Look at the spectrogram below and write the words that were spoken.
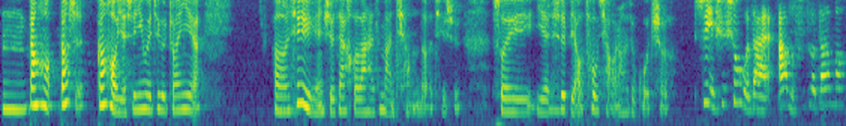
嗯，刚好当时刚好也是因为这个专业。嗯，心理语言学在荷兰还是蛮强的，其实，所以也是比较凑巧，然后就过去了。所以是生活在阿姆斯特丹吗？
